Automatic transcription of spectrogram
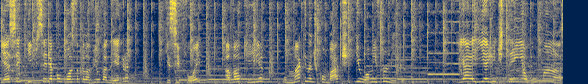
E essa equipe seria composta pela Viúva Negra, que se foi, a Valkyria, o Máquina de Combate e o Homem-Formiga. E aí a gente tem algumas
